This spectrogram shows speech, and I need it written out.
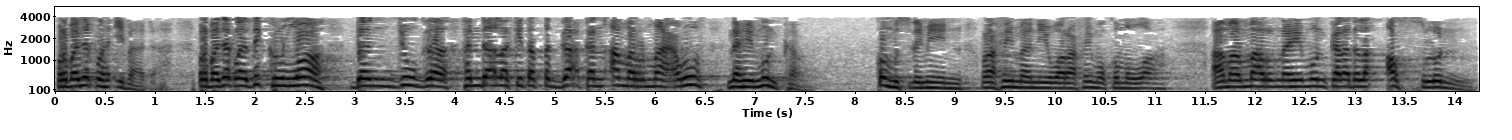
Perbanyaklah ibadah. Perbanyaklah zikrullah. Dan juga hendaklah kita tegakkan amar ma'ruf nahi munkar. Kau muslimin rahimani wa rahimakumullah. Amar ma'ruf nahi munkar adalah aslun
